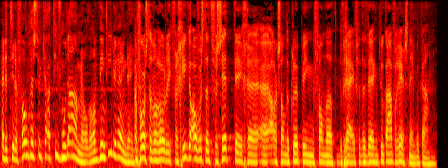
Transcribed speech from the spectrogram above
en de telefoon een stukje actief moet aanmelden. Dan wint iedereen, denk ik. Een voorstel van Roderick van Grieken. Overigens dat verzet tegen uh, Alexander Klupping van dat bedrijf... dat werkt natuurlijk averechts, neem ik aan.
